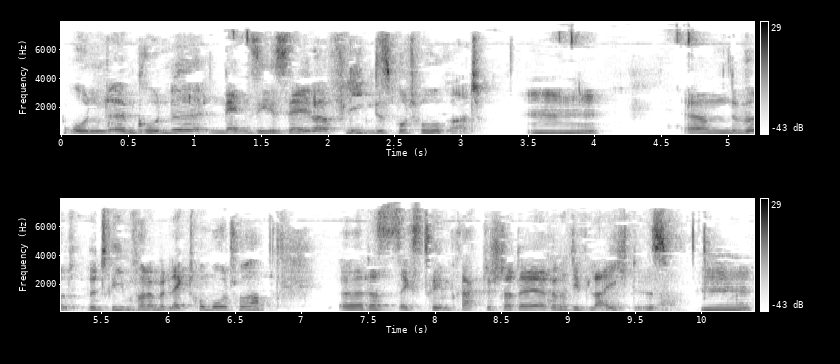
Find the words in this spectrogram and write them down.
Und im Grunde nennen sie es selber fliegendes Motorrad. Mhm. Ähm, wird betrieben von einem Elektromotor. Äh, das ist extrem praktisch, da der ja relativ leicht ist. Mhm.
